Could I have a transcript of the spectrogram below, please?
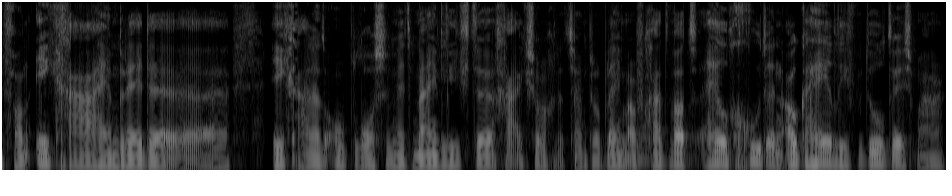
Van ik ga hem redden. eh, ik ga dat oplossen met mijn liefde. Ga ik zorgen dat zijn probleem overgaat. Wat heel goed en ook heel lief bedoeld is, maar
